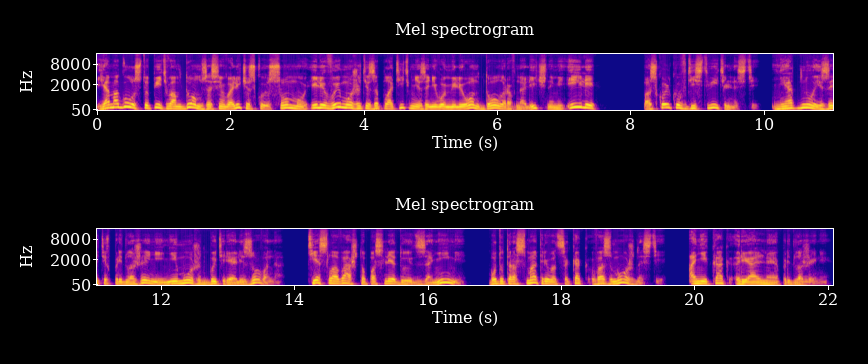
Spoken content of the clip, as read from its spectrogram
Я могу уступить вам дом за символическую сумму, или вы можете заплатить мне за него миллион долларов наличными, или... Поскольку в действительности ни одно из этих предложений не может быть реализовано, те слова, что последуют за ними, будут рассматриваться как возможности, а не как реальное предложение.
